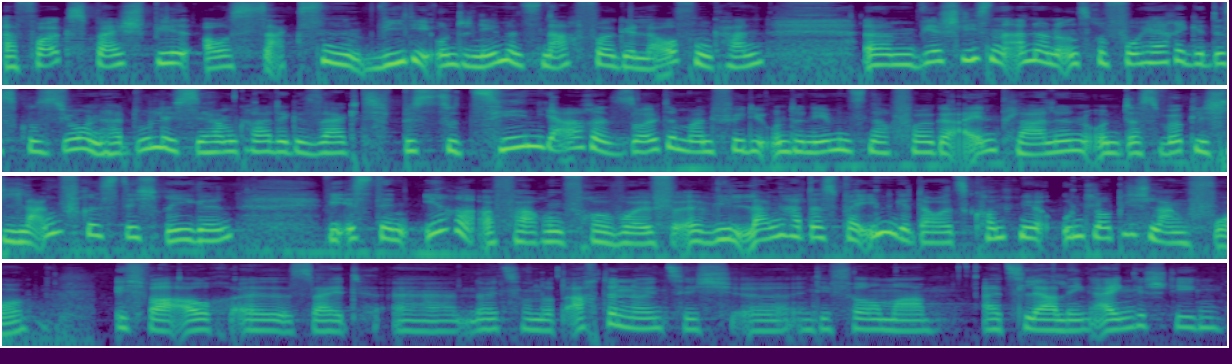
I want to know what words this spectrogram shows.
Erfolgsbeispiel aus Sachsen, wie die Unternehmensnachfolge laufen kann. Ähm, wir schließen an an unsere vorherige Diskussion. Herr Dullich, Sie haben gerade gesagt, bis zu zehn Jahre sollte man für die Unternehmensnachfolge einplanen und das wirklich langfristig regeln. Wie ist denn Ihre Erfahrung, Frau Wolf? Äh, wie lange hat das bei Ihnen gedauert? Es kommt mir unglaublich lang vor. Ich war auch äh, seit äh, 1998 äh, in die Firma als Lehrling eingestiegen.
